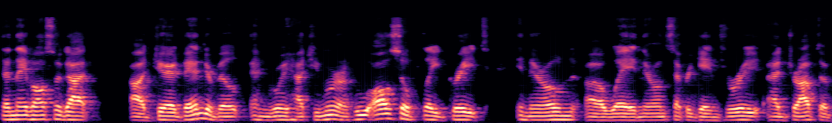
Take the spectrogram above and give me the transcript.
Then they've also got uh, Jarred Vanderbilt and Rui Hachimura, who also played great in their own uh, way in their own separate games. Roy had dropped a,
